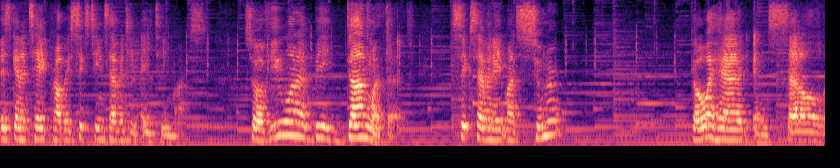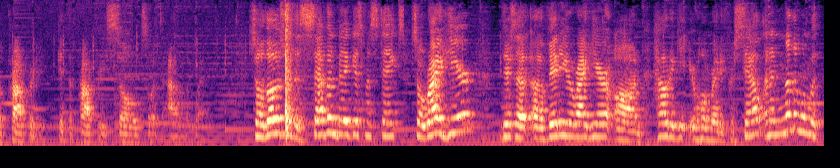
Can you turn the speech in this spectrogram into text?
it's going to take probably 16, 17, 18 months. So if you want to be done with it six, seven, eight months sooner, go ahead and settle the property. Get the property sold so it's out of the way. So those are the seven biggest mistakes. So right here, there's a, a, video right here on how to get your home ready for sale and another one with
